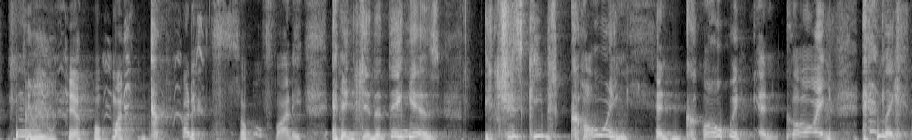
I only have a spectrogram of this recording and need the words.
oh my god, it's so funny. And it, the thing is, it just keeps going and going and going, and like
